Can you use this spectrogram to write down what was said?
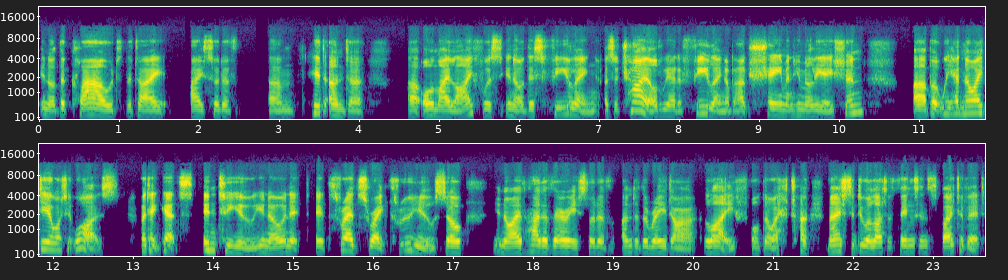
you know the cloud that I I sort of um, hid under uh, all my life was you know this feeling as a child we had a feeling about shame and humiliation, uh, but we had no idea what it was. But it gets into you, you know, and it it threads right through you. So you know I've had a very sort of under the radar life, although I've managed to do a lot of things in spite of it.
